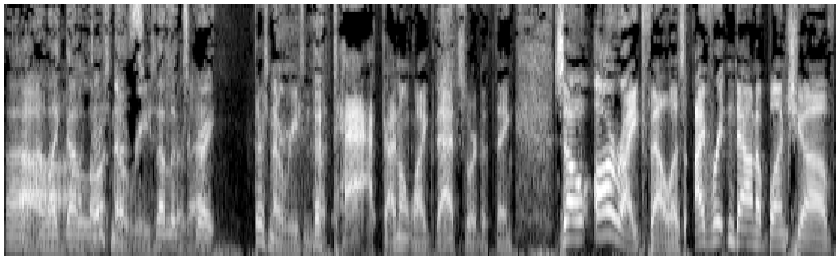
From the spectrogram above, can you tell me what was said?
Uh, I like that a Ah, lot. There's no That's- reason. That for looks that. great. There's no reason to attack. I don't like that sort of thing. So, all right, fellas, I've written down a bunch of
